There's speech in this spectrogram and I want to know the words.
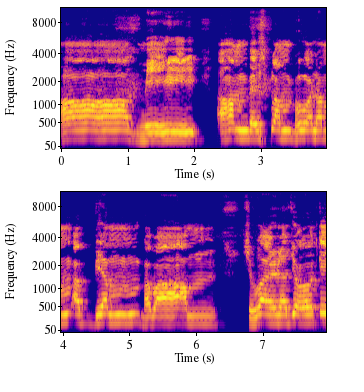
आदमी। अहम विश्व भुवनम अभ्यम भवाम। सुवर्ण ज्योति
